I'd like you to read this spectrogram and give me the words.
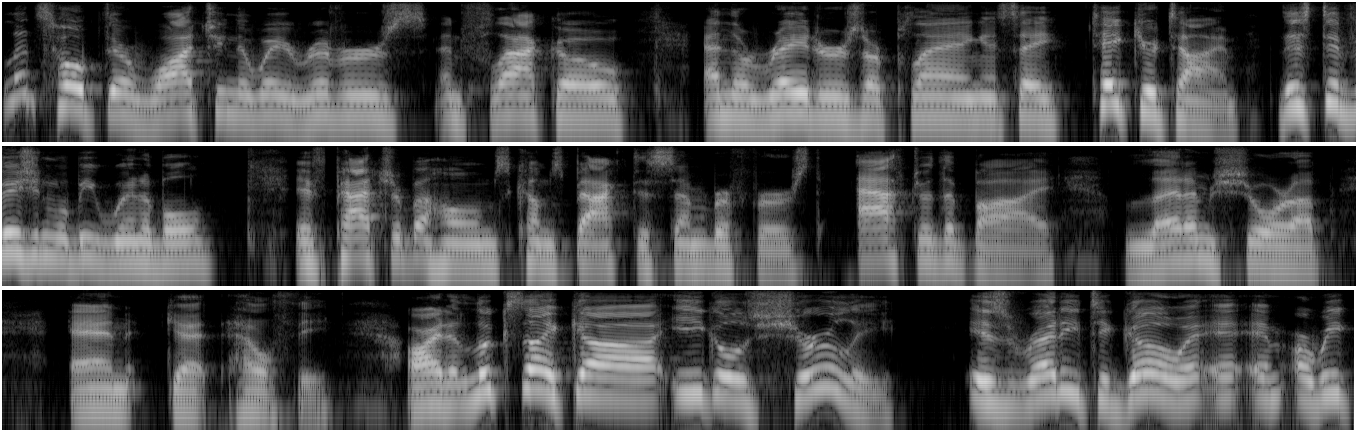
Let's hope they're watching the way Rivers and Flacco and the Raiders are playing and say, take your time. This division will be winnable if Patrick Mahomes comes back December 1st after the bye. Let him shore up and get healthy. All right, it looks like uh, Eagles Shirley is ready to go. Are we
